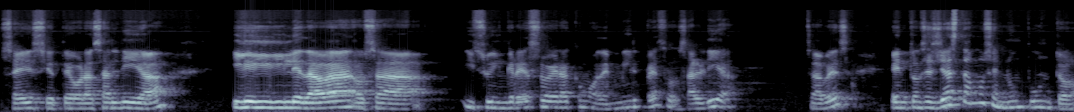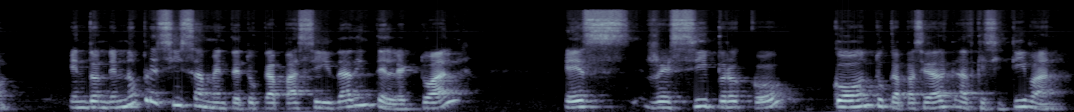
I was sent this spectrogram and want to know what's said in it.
seis, siete horas al día, y le daba, o sea, y su ingreso era como de mil pesos al día, ¿sabes? Entonces ya estamos en un punto en donde no precisamente tu capacidad intelectual es recíproco con tu capacidad adquisitiva,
